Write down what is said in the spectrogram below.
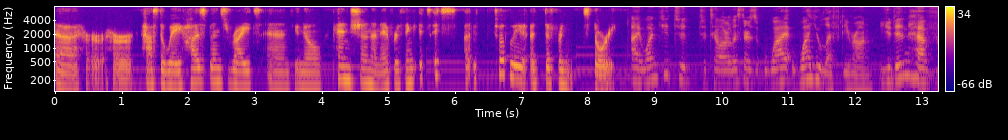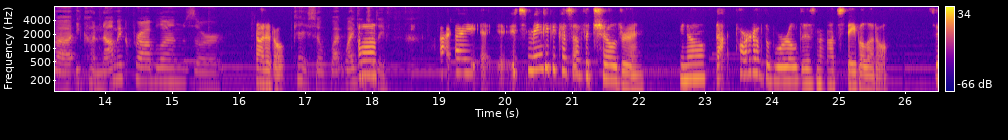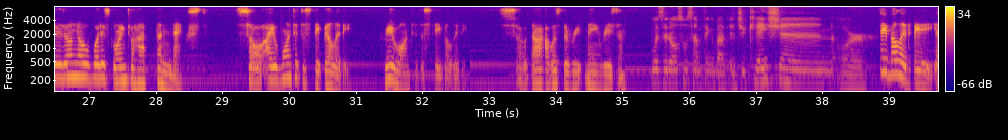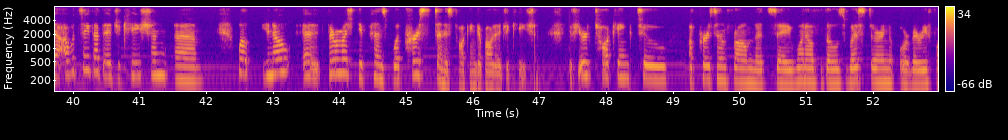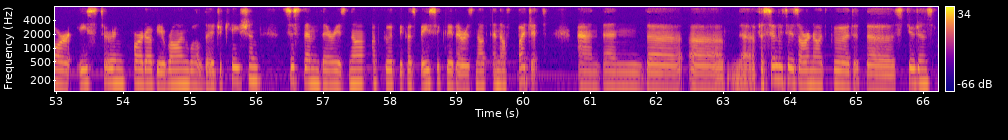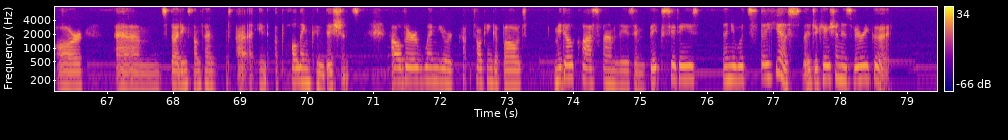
uh, her her passed away husband's rights and you know pension and everything. It's it's a, totally a different story. I want you to, to tell our listeners why why you left Iran. You didn't have uh, economic problems or not at all. Okay, so why why did uh, you leave? I, I it's mainly because of the children. You know that part of the world is not stable at all, so you don't know what is going to happen next. So I wanted the stability. We wanted the stability. So that was the re- main reason. Was it also something about education or stability? Yeah, I would say that the education. Um, well, you know, it very much depends what person is talking about education. If you're talking to a person from, let's say, one of those western or very far eastern part of Iran, well, the education system there is not good because basically there is not enough budget and then the, uh, the facilities are not good. The students are um, studying sometimes uh, in appalling conditions. However, when you're talking about middle class families in big cities, then you would say yes, the education is very good.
